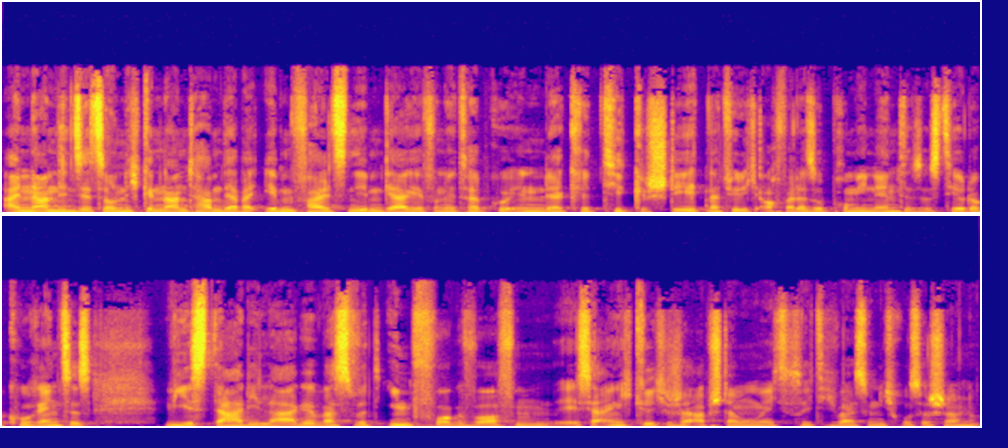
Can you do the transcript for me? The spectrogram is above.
Ein Namen, den Sie jetzt noch nicht genannt haben, der aber ebenfalls neben Gerge von der Trepko in der Kritik steht, natürlich auch, weil er so prominent ist, ist Theodor Korenzis. Wie ist da die Lage? Was wird ihm vorgeworfen? Er ist ja eigentlich griechischer Abstammung, wenn ich das richtig weiß, und nicht russischer, ne?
